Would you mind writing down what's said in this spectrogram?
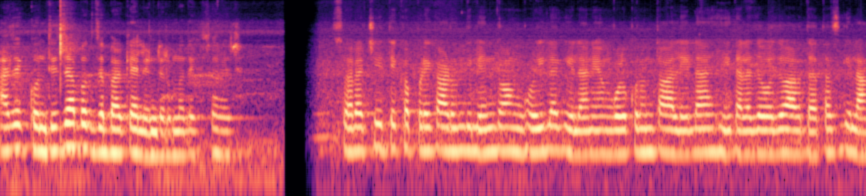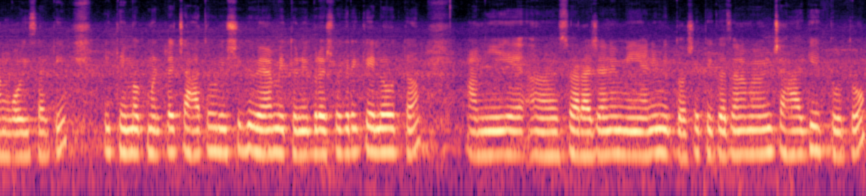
आज एकोणतीस जा बघ जबा कॅलेंडरमध्ये स्वराज. स्वराचे इथे कपडे काढून दिले आणि तो आंघोळीला गेला आणि आंघोळ करून तो आलेला आहे. त्याला जवळजवळ अर्धा तास गेला आंघोळीसाठी. इथे मग म्हटलं चहा थोडीशी घेऊया. मिथून ब्रश वगैरे केलं होतं. आणि स्वराजाने मी आणि मितू असे तिघंजणं मिळून चहा घेत होतो.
